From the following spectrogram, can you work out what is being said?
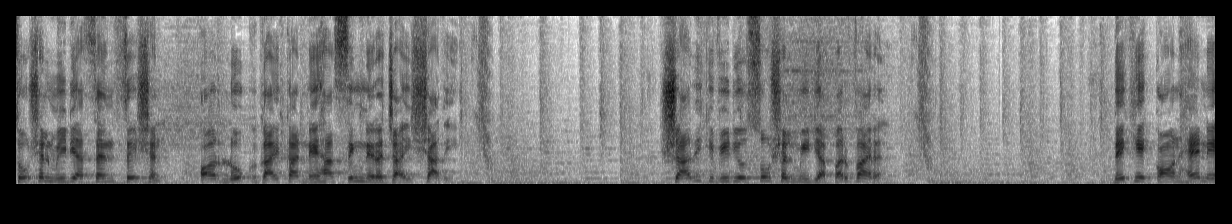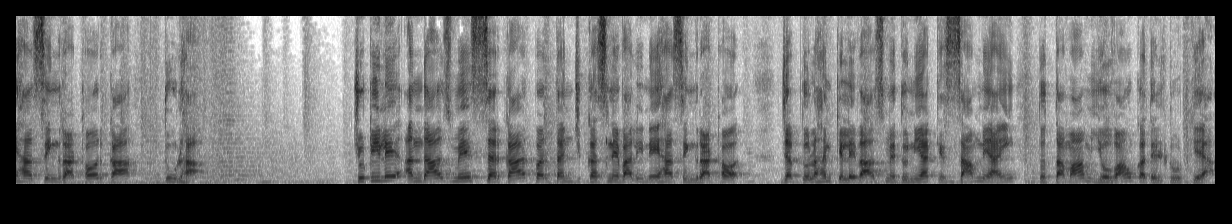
सोशल मीडिया सेंसेशन और लोक गायिका नेहा सिंह ने रचाई शादी। शादी की वीडियो सोशल मीडिया पर वायरल। देखिए कौन है नेहा सिंह राठौर का दूल्हा। चुटीले अंदाज में सरकार पर तंज कसने वाली नेहा सिंह राठौर। जब दुल्हन के लिबास में दुनिया के सामने आई तो तमाम युवाओं का दिल टूट गया।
